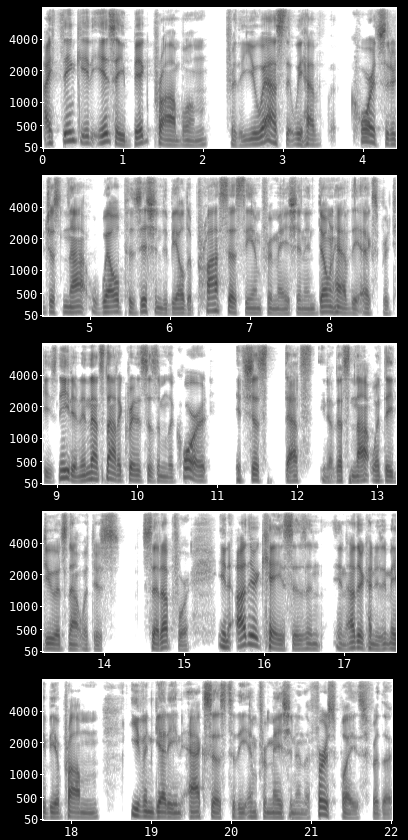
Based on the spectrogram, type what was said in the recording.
I think it is a big problem for the US that we have courts that are just not well positioned to be able to process the information and don't have the expertise needed. And that's not a criticism of the court. It's just that's you know that's not what they do. It's not what they're set up for. In other cases, and in other countries, it may be a problem even getting access to the information in the first place for the,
